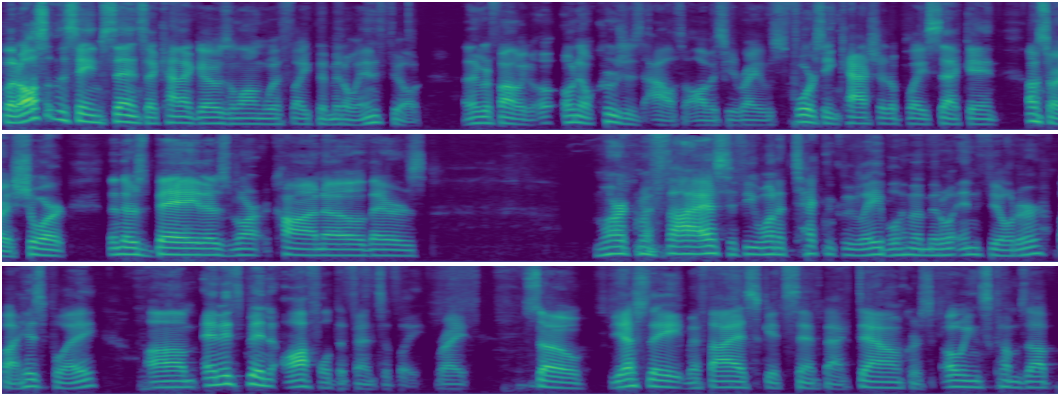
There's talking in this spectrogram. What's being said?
But also in the same sense, that kind of goes along with like the middle infield. I think we're finally like, Oneil Cruz is out, obviously, right? It was forcing Castro to play second. I'm sorry, short. Then there's Bae, there's Marcano, there's Mark Mathias, if you want to technically label him a middle infielder by his play. Um, and it's been awful defensively, right? So yesterday, Mathias gets sent back down. Chris Owings comes up,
